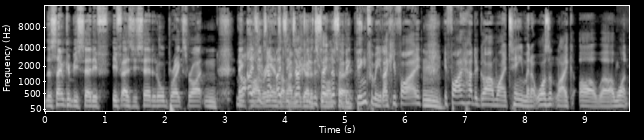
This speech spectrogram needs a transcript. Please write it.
The same can be said if, if as you said, it all breaks right and, No, and Kyrie it's to exactly go to the same. That's a big thing for me. Like if I if I had a guy on my team and it wasn't like, oh well, I want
